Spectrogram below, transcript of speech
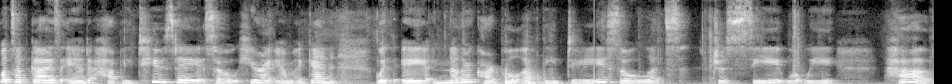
What's up guys and happy Tuesday. So here I am again with a, another card pull of the day. So let's just see what we have.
